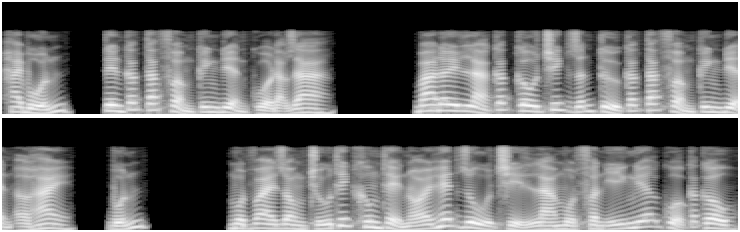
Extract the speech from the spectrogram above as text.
24. Tên các tác phẩm kinh điển của đạo gia. Ba đây là các câu trích dẫn từ các tác phẩm kinh điển ở 2, 4. Một vài dòng chú thích không thể nói hết dù chỉ là một phần ý nghĩa của các câu,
